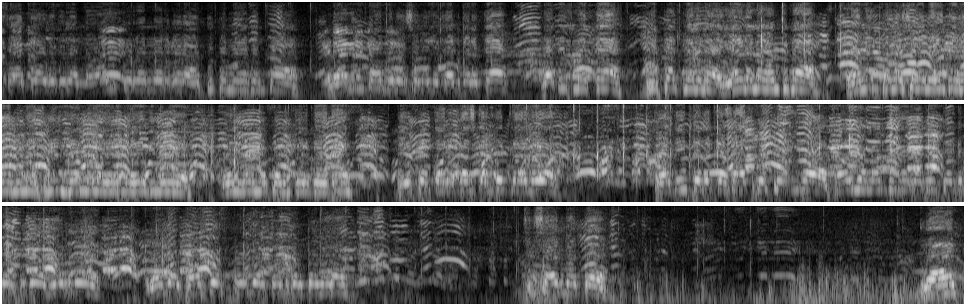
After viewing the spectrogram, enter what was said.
ಸಾಕಾಗುದಿಲ್ಲ ನಾಲ್ಕು ರನ್ನರ್ಗಳ ಅತ್ಯುತ್ತಮವಾದಂತಹ ರನ್ನಿಂಗ್ ಕಾಂಬಿನೇಷನ್ ಅಲ್ಲಿ ಕಂಡು ಬರುತ್ತೆ ಪ್ರದೀಪ್ ಮತ್ತೆ ದೀಪಕ್ ನಡುವೆ ಎರಡನೇ ಹಂತದ ರನ್ನಿಂಗ್ ಪ್ರದರ್ಶನ ನಡೀತದೆ ನಿಮ್ಮ ಫ್ರೀ ಝೋನ್ ಹೊರಗೆ ಹೋಗಿ ನೀವು ಗೋಲ್ಗಳನ್ನ ಪಡೆದುಕೊಳ್ಬಹುದು ದೀಪಕ್ ಅವರ ಫಸ್ಟ್ ಕಂಪ್ಲೀಟ್ ಮಾಡಿ ಫೈನಲ್ ಹಂತದಲ್ಲಿ ಟ್ರ್ಯಾಕ್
